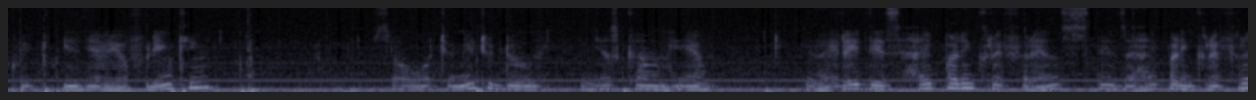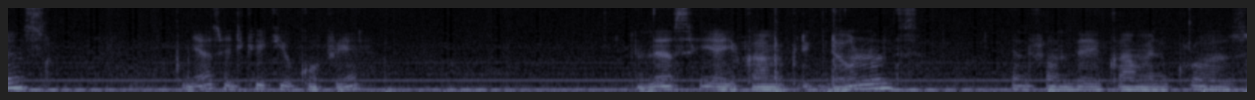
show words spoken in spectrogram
quick easier way of linking so what you need to do just come here. If I write this hyperlink reference there is a hyperlink reference. Just click you copy. And that's here you come and click downloads and from there you come and close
